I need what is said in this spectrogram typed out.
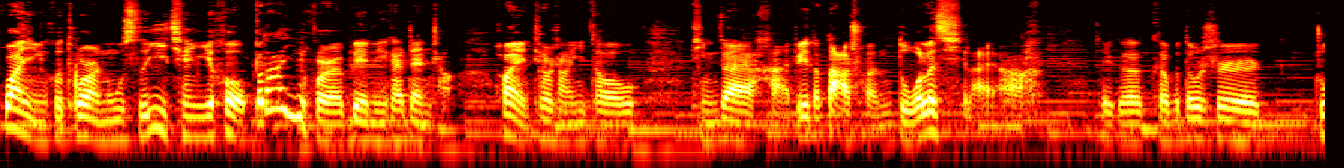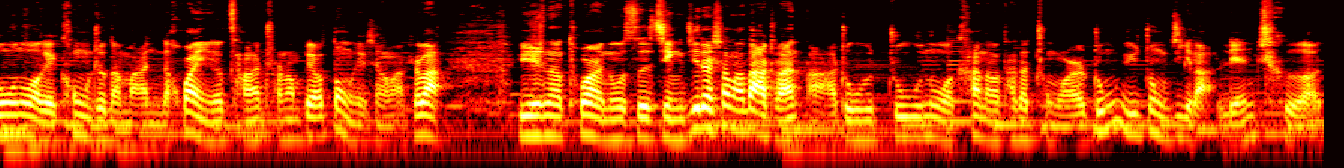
幻影和托尔努斯一前一后，不大一会儿便离开战场。幻影跳上一头停在海边的大船躲了起来啊！这个可不都是朱诺给控制的吗？你的幻影就藏在船上，不要动就行了，是吧？于是呢，图尔努斯紧接着上了大船啊！朱朱诺看到他的宠儿终于中计了，连扯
